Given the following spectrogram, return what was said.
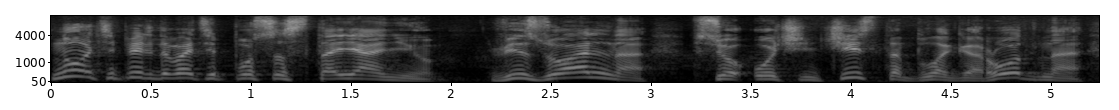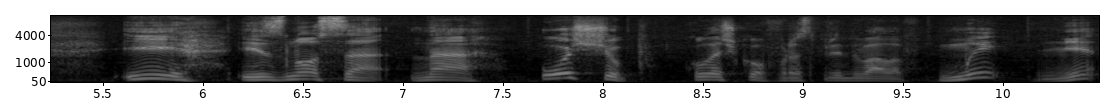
Ну а теперь давайте по состоянию. Визуально все очень чисто, благородно и износа на ощупь кулачков распредвалов мы не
